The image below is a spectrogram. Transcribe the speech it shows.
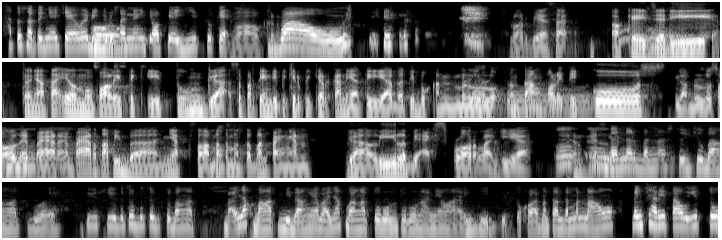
satu-satunya cewek di Oh. jurusan yang jawab kayak gitu kayak Wow keren. wow Luar biasa. Oke, Mm-mm. jadi ternyata ilmu politik itu nggak seperti yang dipikir-pikirkan ya, Ti. Ya, berarti bukan melulu Betul. tentang politikus, nggak melulu soal Mm. DPR, MPR, tapi banyak selama Yes. teman-teman pengen gali lebih explore lagi ya. Nggak sih? bener-bener setuju banget gue setuju setuju, betul betul betul banget banyak banget bidangnya banyak banget turun-turunannya lagi gitu kalau emang teman-teman mau mencari tahu itu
